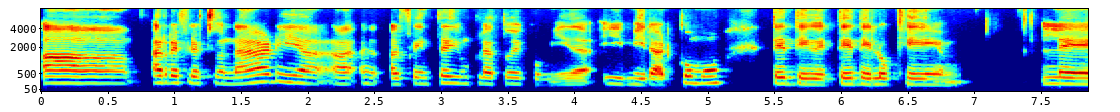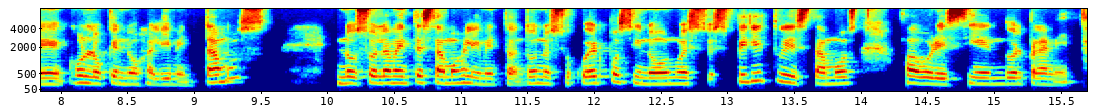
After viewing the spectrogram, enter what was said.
a, a reflexionar y al frente de un plato de comida y mirar cómo desde, desde lo que le, con lo que nos alimentamos, no solamente estamos alimentando nuestro cuerpo, sino nuestro espíritu y estamos favoreciendo el planeta.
